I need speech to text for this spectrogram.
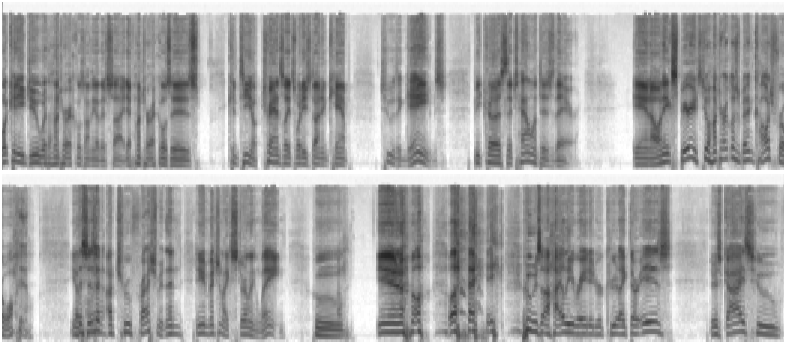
what can he do with Hunter Eccles on the other side? If Hunter Eccles is continue translates what he's done in camp to the games because the talent is there, you know, and the experience too. Hunter Eccles has been in college for a while. You know, this Oh, isn't yeah. a true freshman. Then did you mention like Sterling Lane, who you know, like who's a highly rated recruit? Like there is, there's guys who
